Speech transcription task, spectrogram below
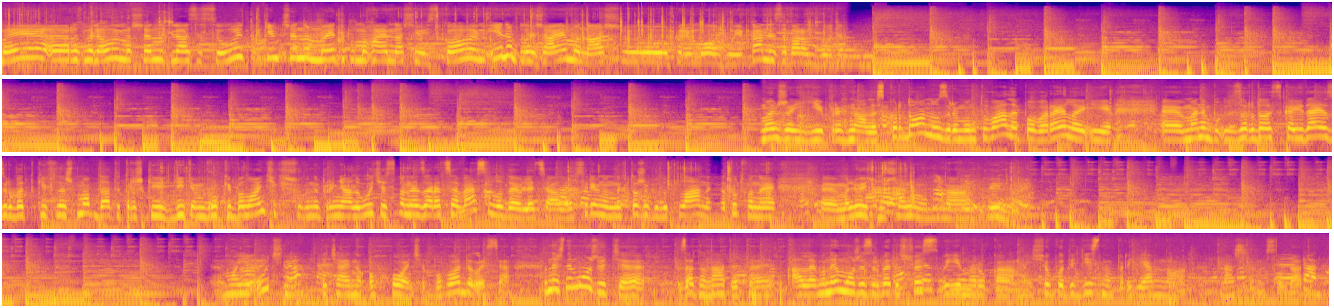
Ми е, розмальовуємо машину для ЗСУ. Таким чином ми допомагаємо нашим військовим і наближаємо нашу перемогу, яка незабаром буде. Ми вже її пригнали з кордону, зремонтували, поварили. І е, в мене зародилася така ідея зробити такий флешмоб, дати трошки дітям в руки балончик, щоб вони прийняли участь. Вони зараз це весело дивляться, але все рівно в них теж були плани. А тут вони е, малюють машину на війну. Мої учні, звичайно, охоче погодилися. Вони ж не можуть е, задонатити, але вони можуть зробити щось своїми руками, що буде дійсно приємно нашим солдатам.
